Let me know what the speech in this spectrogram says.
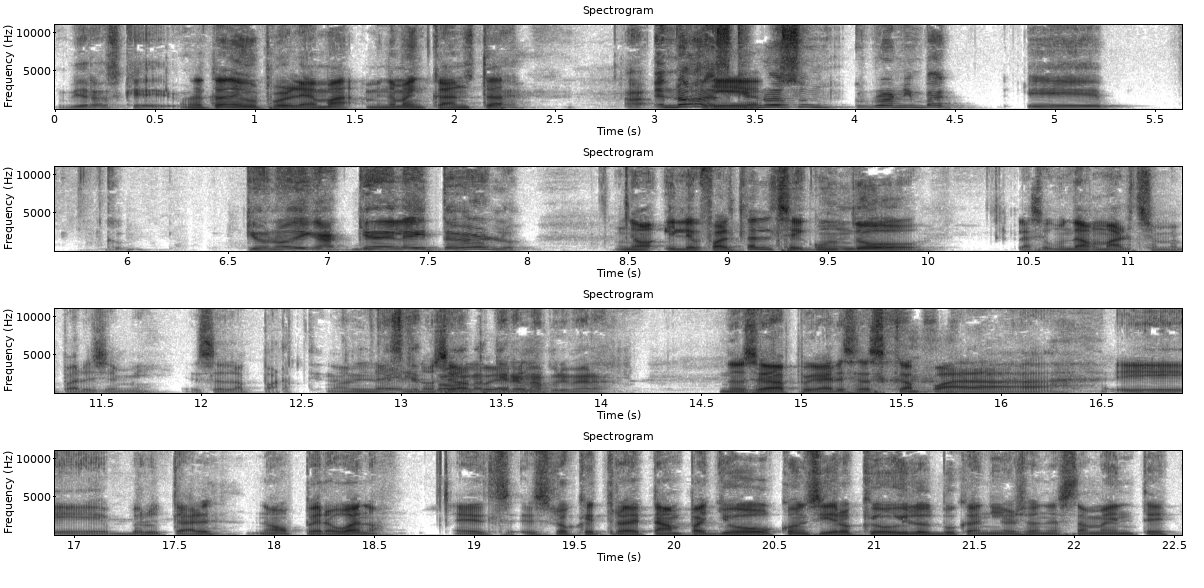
vieras que... No tengo ningún problema. A mí no me encanta. Ah, no, es que eh, no es un running back eh, que uno diga, qué deleite verlo. No, y le falta el segundo la segunda marcha, me parece a mí. Esa es la parte. ¿no? no se va a pegar, la primera. No se va a pegar esa escapada eh, brutal, ¿no? Pero bueno, es, es, lo que trae Tampa. Yo considero que hoy los Buccaneers, honestamente,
